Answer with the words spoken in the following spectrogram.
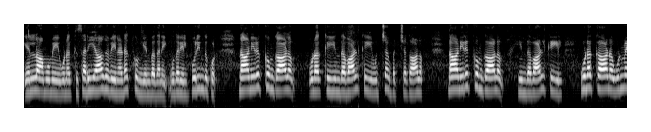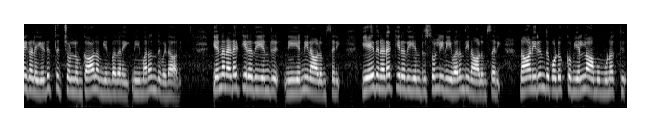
எல்லாமுமே உனக்கு சரியாகவே நடக்கும் என்பதனை முதலில் புரிந்து கொள். நான் இருக்கும் காலம் உனக்கு இந்த வாழ்க்கையின் உச்சபட்ச காலம். நான் இருக்கும் காலம் இந்த வாழ்க்கையில் உனக்கான உண்மைகளை எடுத்துச் சொல்லும் காலம் என்பதனை நீ மறந்து விடாதே. என்ன நடக்கிறது என்று நீ எண்ணினாலும் சரி. ஏது நடக்கிறது என்று சொல்லி நீ வருந்தினாலும் சரி. நான் இருந்து கொடுக்கும் எல்லாமும் உனக்கு.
